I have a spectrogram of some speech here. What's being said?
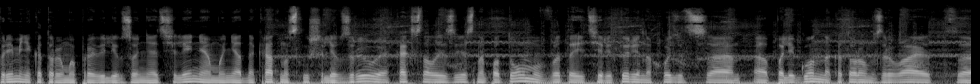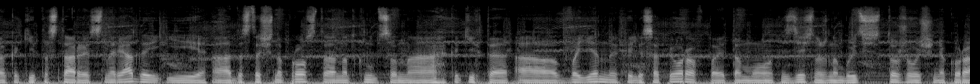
времени, который мы провели в зоне отселения, мы неоднократно слышали взрывы. Как стало известно потом, в этой территории находится а, полигон, на котором взрывают а, какие-то старые снаряды и а, достаточно просто наткнуться на каких-то а, военных или саперов, поэтому здесь нужно быть тоже очень аккуратным.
